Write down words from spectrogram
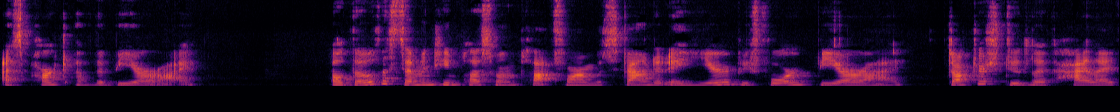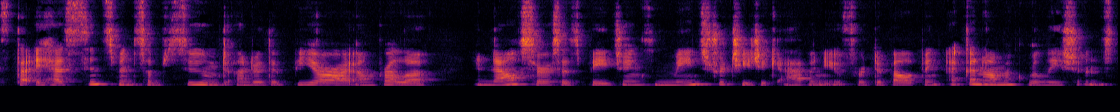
as part of the BRI. Although the 17 plus 1 platform was founded a year before BRI, Dr. Szczudlik highlights that it has since been subsumed under the BRI umbrella and now serves as Beijing's main strategic avenue for developing economic relations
